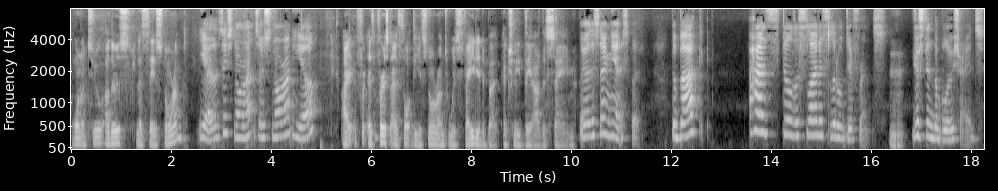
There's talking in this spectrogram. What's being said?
one or two others. Let's say Snorunt. Yeah, let's say Snorunt. So Snorunt here. I at first I thought the Snorunt was faded, but actually they are the same. They're the same, yes, but the back has still the slightest little difference. Mm-hmm. Just in the blue shades.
